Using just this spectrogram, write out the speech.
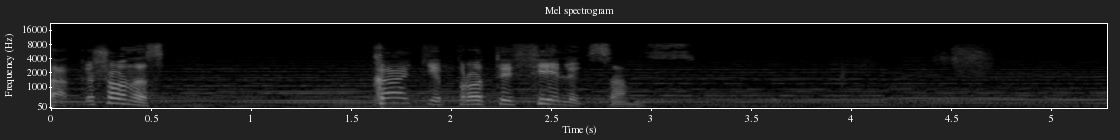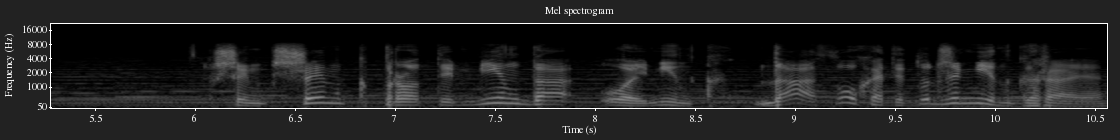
Так, і що у нас? Какі проти Фелікса. Шинк-Шинк проти Мінга. Ой, Мінг. Да, слухайте, тут же Мінг грає.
